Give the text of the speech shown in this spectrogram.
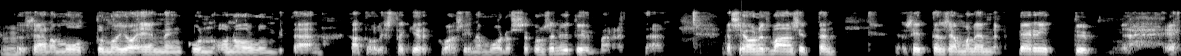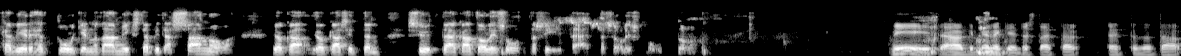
Mm. Sehän on muuttunut jo ennen kuin on ollut mitään katolista kirkkoa siinä muodossa, kun se nyt ymmärretään. Ja se on nyt vaan sitten, sitten semmoinen peritty ehkä virhetulkinna tai miksi sitä pitäisi sanoa, joka, joka sitten syyttää katolisuutta siitä, että se olisi muuttunut. Niin, tämä onkin mielenkiintoista, että, että tota,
